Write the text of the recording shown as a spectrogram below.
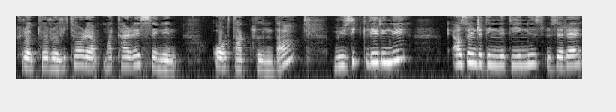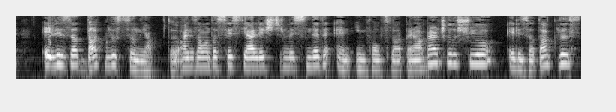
küratörü Vittoria Matarese'nin ortaklığında müziklerini az önce dinlediğiniz üzere Eliza Douglas'ın yaptığı, aynı zamanda ses yerleştirmesinde de En Infof'la beraber çalışıyor. Eliza Douglas,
